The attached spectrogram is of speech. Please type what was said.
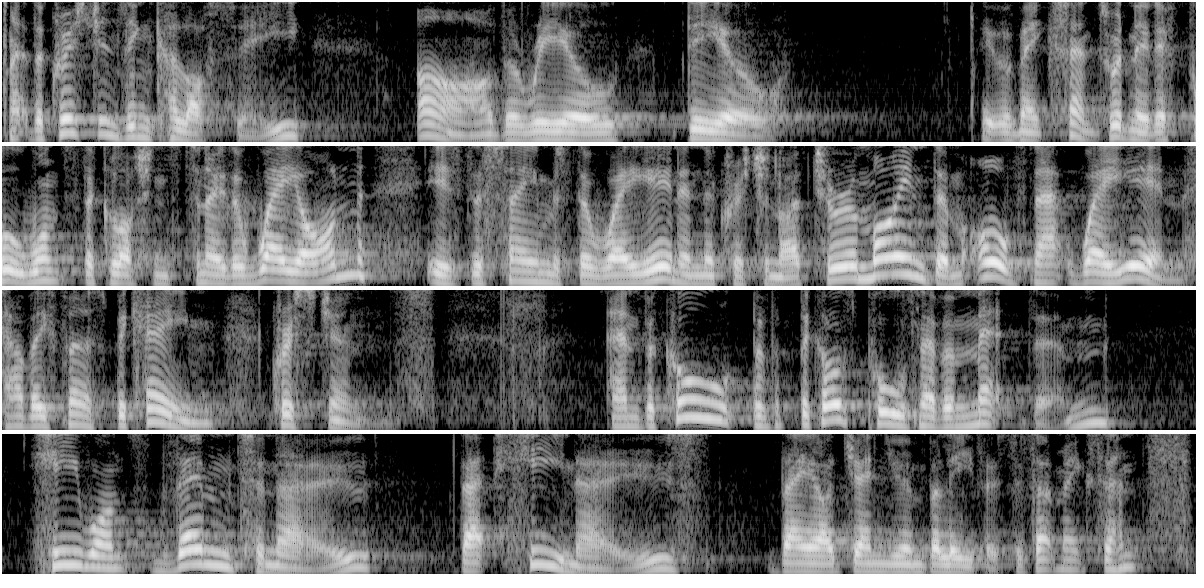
The Christians in Colossae are the real deal. It would make sense, wouldn't it, if Paul wants the Colossians to know the way on is the same as the way in in the Christian life, to remind them of that way in, how they first became Christians. And because Paul's never met them, he wants them to know that he knows they are genuine believers. Does that make sense?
